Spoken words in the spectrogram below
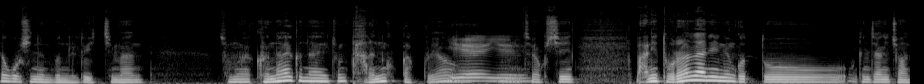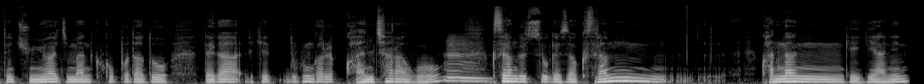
해오시는 분들도 있지만, 정말 그날 그날 좀 다른 것 같고요. 예, 예. 음, 저 역시 많이 돌아다니는 것도 굉장히 저한테는 중요하지만 그것보다도 내가 이렇게 누군가를 관찰하고 음. 그 사람들 속에서 그 사람 관광객이 아닌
